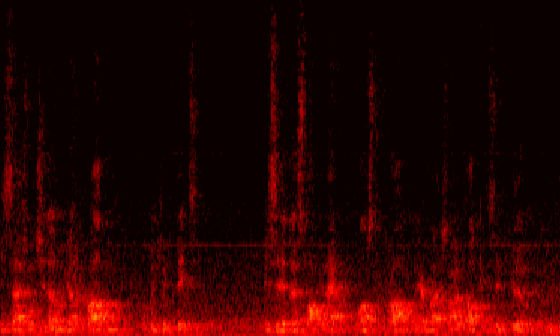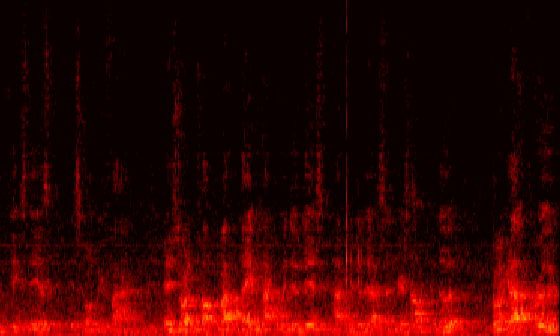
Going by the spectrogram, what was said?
He said, I just want you to know we got a problem, but we can fix it. He said, let's talk it out. What's the problem? And everybody started talking. He said, good, because we can fix this. It's going to be fine. And he started talking about, David, how can we do this? And how can we do that? I said, here's how we can do it. When we got through,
